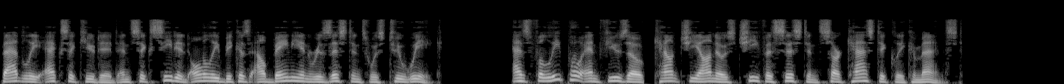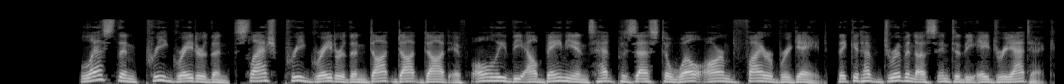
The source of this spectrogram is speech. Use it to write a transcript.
badly executed and succeeded only because Albanian resistance was too weak. As Filippo Anfuso, Count Ciano's chief assistant sarcastically commenced, less than pre greater than slash pre greater than dot dot dot if only the Albanians had possessed a well-armed fire brigade, they could have driven us into the Adriatic.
